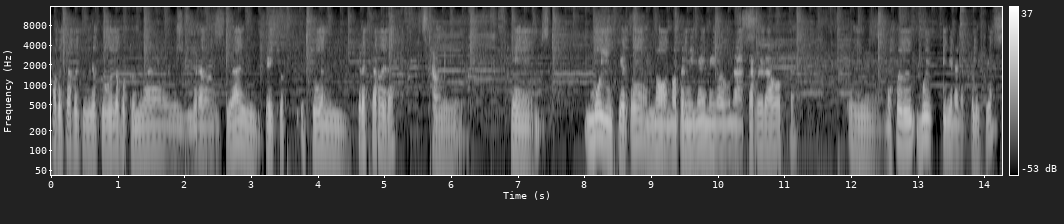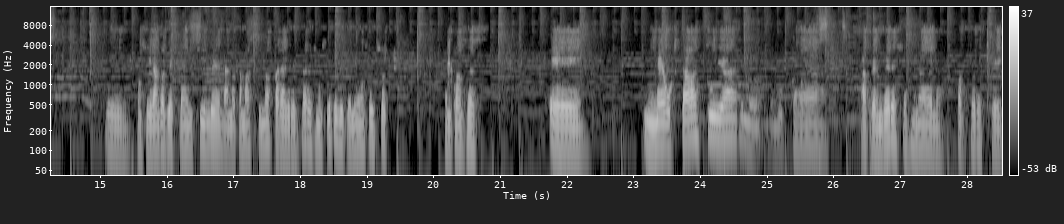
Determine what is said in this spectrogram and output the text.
a pesar de que yo tuve la oportunidad de llegar a la universidad y de hecho estuve en tres carreras. Eh, muy inquieto, no, no terminé, me iba de una carrera a otra. me fue muy bien en el colegio, considerando que acá en Chile la nota máxima para egresar es un 7 que tenía un 6-8. Entonces, eh, me gustaba estudiar, me, me, gustaba aprender, eso es uno de los factores que,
